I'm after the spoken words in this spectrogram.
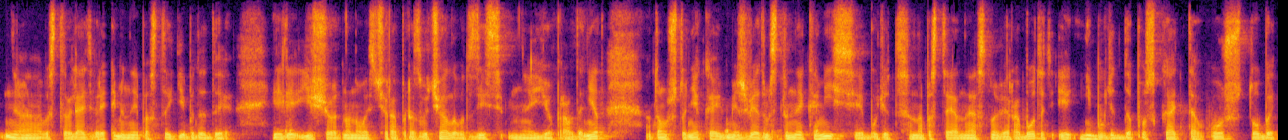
э, выставлять временные посты ГИБДД. Или еще одна новость вчера прозвучала, вот здесь ее, правда, нет, о том, что некая межведомственная комиссия будет на постоянной основе работать и не будет допускать того, чтобы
